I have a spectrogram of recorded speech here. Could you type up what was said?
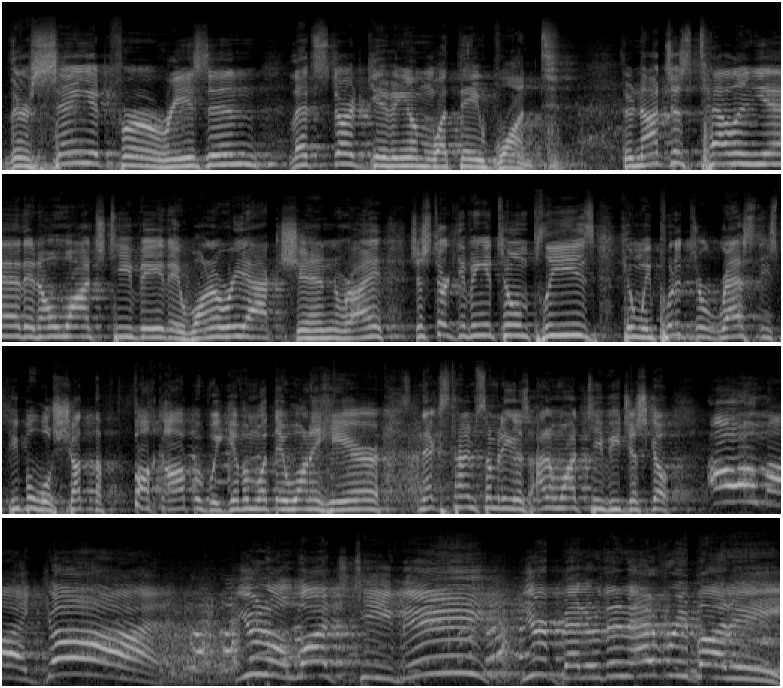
they're saying it for a reason. Let's start giving them what they want. They're not just telling you they don't watch TV, they want a reaction, right? Just start giving it to them, please. Can we put it to rest? These people will shut the fuck up if we give them what they want to hear. Next time somebody goes, I don't watch TV, just go, Oh my God! You don't watch TV? You're better than everybody.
